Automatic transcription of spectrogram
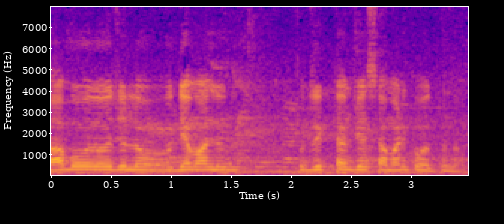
రాబో రోజుల్లో ఉద్యమాలు ఉద్రిక్తం చేస్తామని కోరుతున్నాం.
